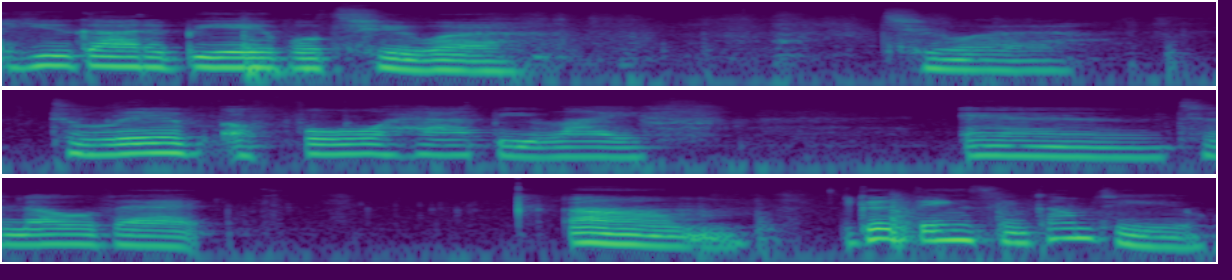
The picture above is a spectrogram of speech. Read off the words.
You got to be able to uh to uh to live a full happy life and to know that um good things can come to you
